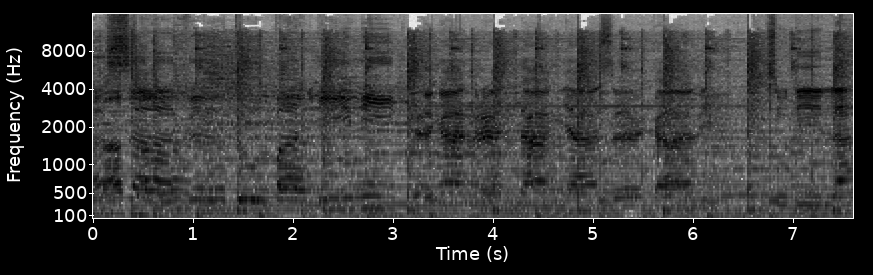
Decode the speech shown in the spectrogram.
Rasa Dengan rendangnya sekali. Sudilah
